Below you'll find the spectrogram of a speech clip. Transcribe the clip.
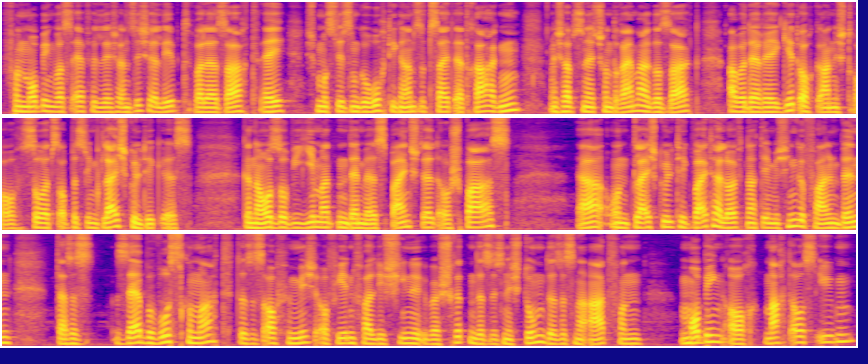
von Mobbing, was er vielleicht an sich erlebt, weil er sagt, hey, ich muss diesen Geruch die ganze Zeit ertragen. Ich habe es jetzt schon dreimal gesagt, aber der reagiert auch gar nicht drauf, so als ob es ihm gleichgültig ist. Genauso wie jemanden, der mir das Bein stellt aus Spaß, ja, und gleichgültig weiterläuft, nachdem ich hingefallen bin, das ist sehr bewusst gemacht. Das ist auch für mich auf jeden Fall die Schiene überschritten. Das ist nicht dumm. Das ist eine Art von Mobbing, auch Macht ausüben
